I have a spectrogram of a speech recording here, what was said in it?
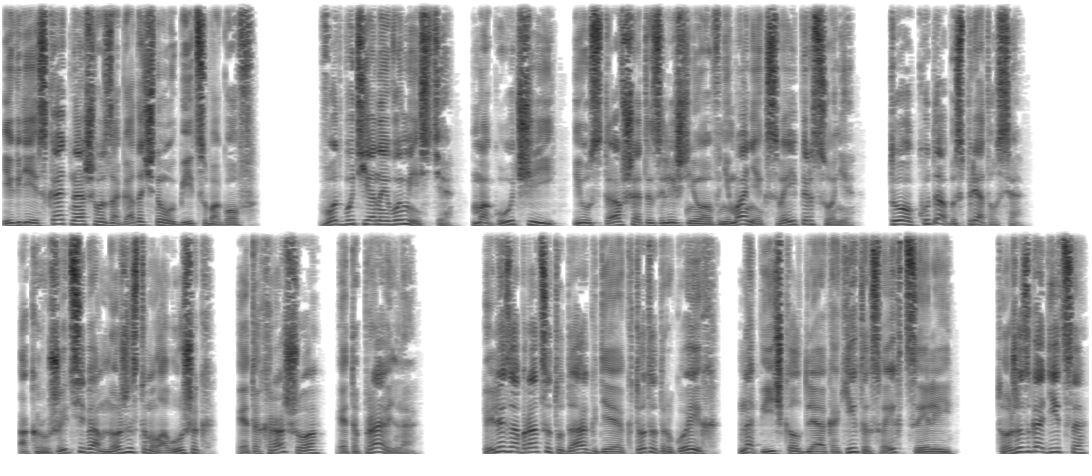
и где искать нашего загадочного убийцу богов. Вот будь я на его месте, могучий и уставший от излишнего внимания к своей персоне, то куда бы спрятался? Окружить себя множеством ловушек – это хорошо, это правильно. Или забраться туда, где кто-то другой их напичкал для каких-то своих целей. Тоже сгодится.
